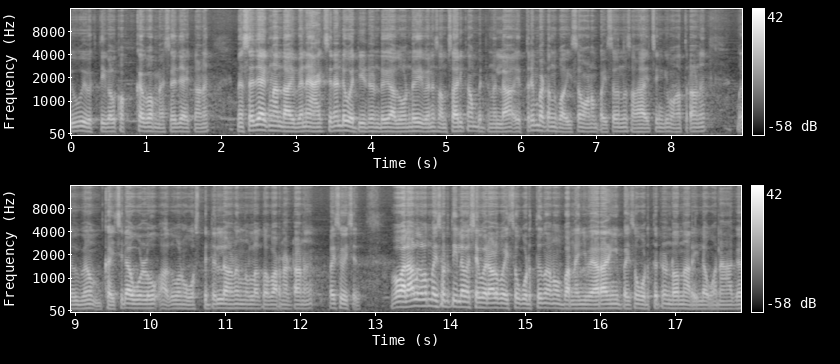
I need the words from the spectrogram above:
ഈ വ്യക്തികൾക്കൊക്കെ ഇപ്പോൾ മെസ്സേജ് അയക്കാണ്. മെസ്സേജ് അയക്കണം എന്താ? ഇവന് ആക്സിഡന്റ് പറ്റിയിട്ടുണ്ട്. അതുകൊണ്ട് ഇവനെ സംസാരിക്കാൻ പറ്റണില്ല എത്രയും പെട്ടെന്ന് പൈസ വേണം. പൈസ ഒന്ന് സഹായിച്ചെങ്കിൽ മാത്രമാണ് ഇവൻ കഴിച്ചിലാവുള്ളൂ. അതുകൊണ്ട് ഹോസ്പിറ്റലിലാണ് എന്നുള്ളതൊക്കെ പറഞ്ഞിട്ടാണ് പൈസ വെച്ചത്. അപ്പോൾ പല ആളുകളും പൈസ കൊടുത്തില്ല. പക്ഷേ ഒരാൾ പൈസ കൊടുത്തതാണോ പറഞ്ഞു കഴിഞ്ഞാൽ വേറെ ആരെങ്കിലും പൈസ കൊടുത്തിട്ടുണ്ടോ എന്ന് അറിയില്ല ആകെ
